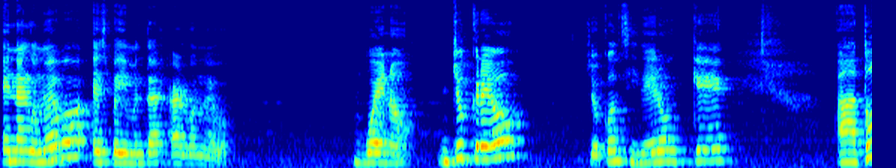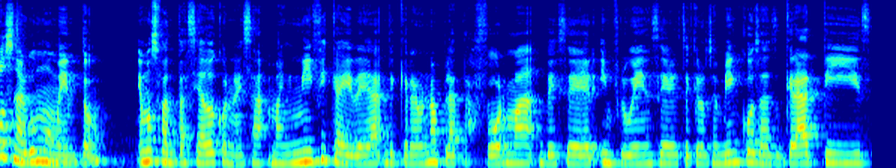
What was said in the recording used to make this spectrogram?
en algo nuevo, experimentar algo nuevo. Bueno, yo creo yo considero que a todos en algún momento hemos fantaseado con esa magnífica idea de crear una plataforma, de ser influencers, de que nos envíen cosas gratis,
